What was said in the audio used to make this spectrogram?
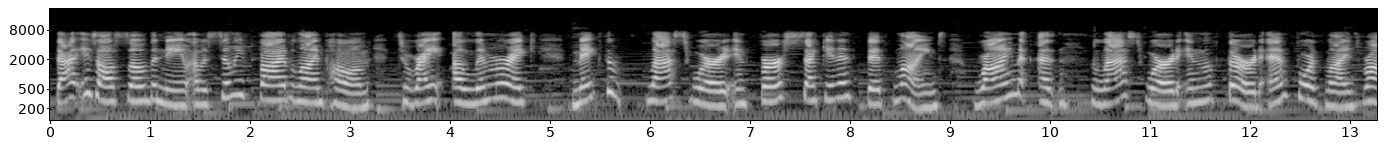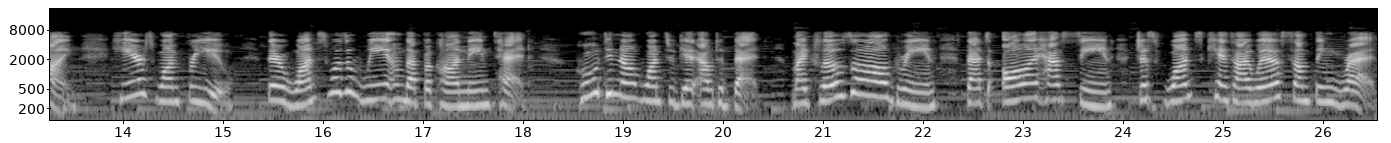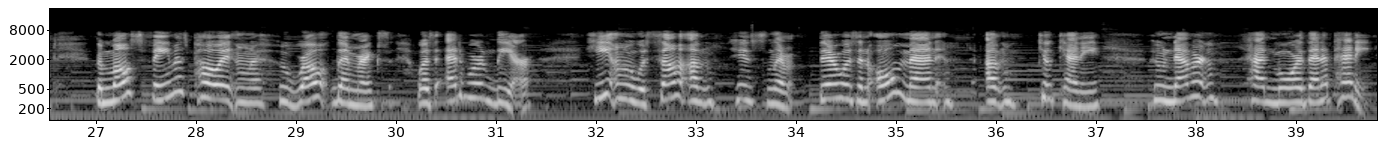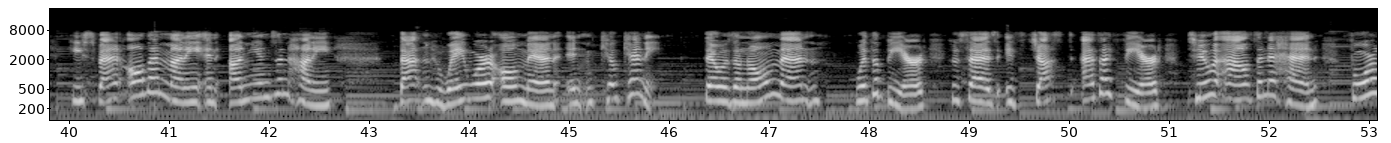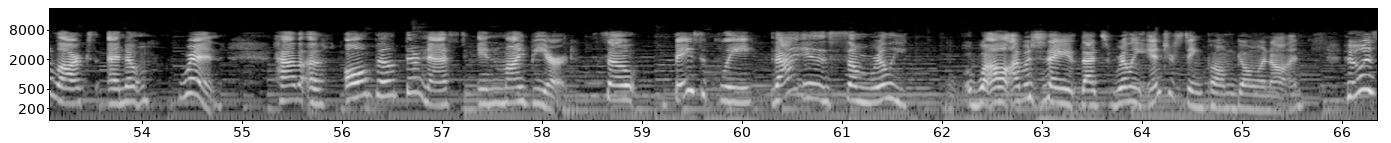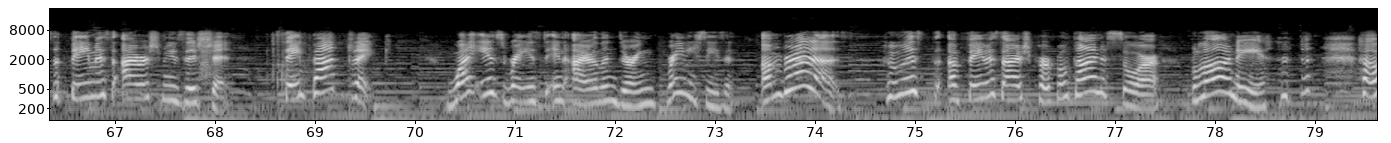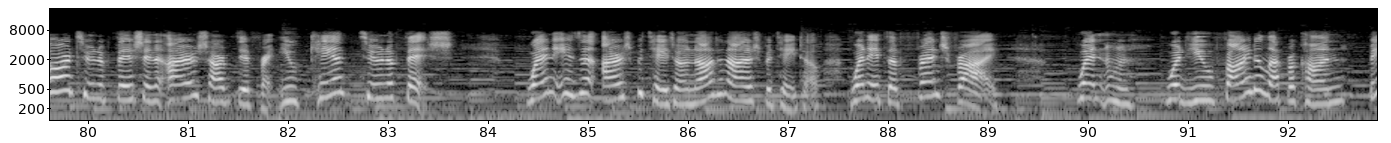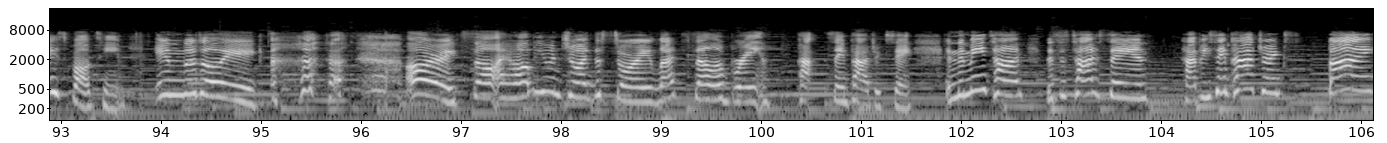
That is also the name of a silly five line poem. To write a limerick, make the last word in first, second, and fifth lines rhyme as the last word in the third and fourth lines rhyme. Here's one for you. There once was a wee leprechaun named Ted, who did not want to get out of bed. My clothes are all green, that's all I have seen. Just once can't I wear something red? The most famous poet who wrote limericks was Edward Lear. He uh, was some of his limericks. There was an old man of Kilkenny who never had more than a penny. He spent all that money in onions and honey, that wayward old man in Kilkenny. There was an old man with a beard who says it's just as I feared. Two owls and a hen, four larks and a wren have uh, all built their nest in my beard. So basically, that is some really well, I would say that's really interesting poem going on. Who is the famous Irish musician? St. Patrick. What is raised in Ireland during rainy season? Umbrellas. Who is a famous Irish purple dinosaur? Blarney. How are tuna fish and Irish harp different? You can't tuna fish. When is an Irish potato not an Irish potato? When it's a French fry. When mm, would you find a leprechaun baseball team in Little League? Alright, so I hope you enjoyed the story. Let's celebrate pa- St. Patrick's Day. In the meantime, this is Ty saying Happy St. Patrick's. Bye!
